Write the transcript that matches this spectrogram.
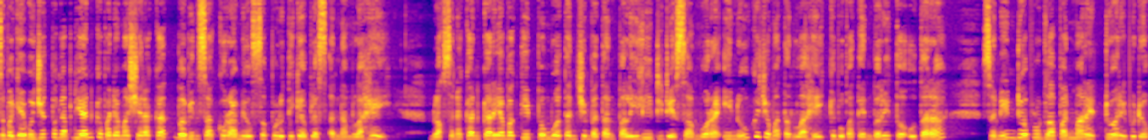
Sebagai wujud pengabdian kepada masyarakat, Babinsa Koramil 1013 Lahei melaksanakan karya bakti pembuatan jembatan Palili di Desa Muara Inu, Kecamatan Lahei, Kabupaten Barito Utara, Senin 28 Maret 2022.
